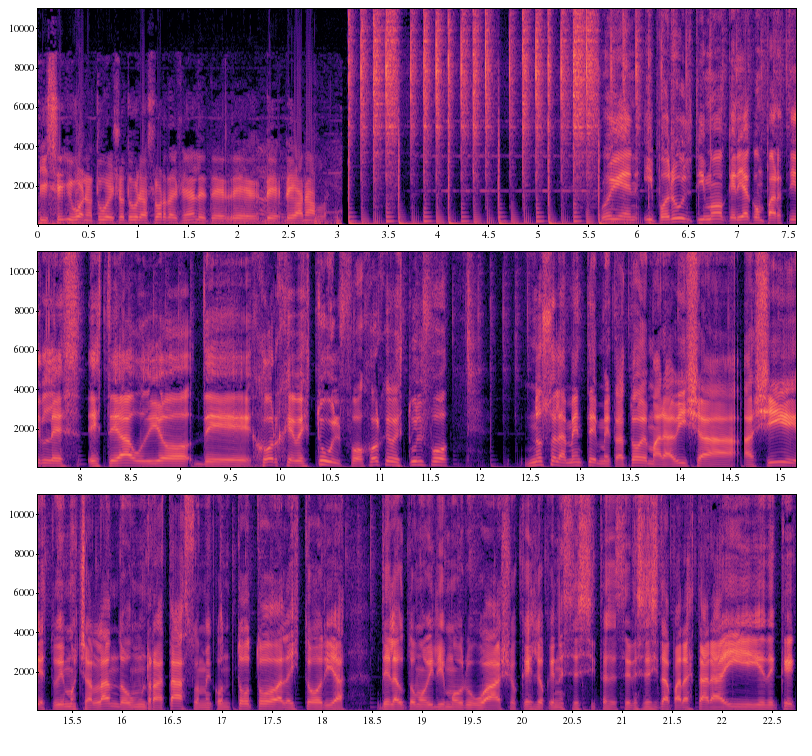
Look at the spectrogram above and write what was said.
Y, bueno, tuve, yo tuve la suerte al final de, de. Muy bien, y por último quería compartirles este audio de Jorge Bestulfo. Jorge Bestulfo no solamente me trató de maravilla allí, estuvimos charlando un ratazo, me contó toda la historia del automovilismo uruguayo, qué es lo que necesita, se necesita para estar ahí, de qué,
